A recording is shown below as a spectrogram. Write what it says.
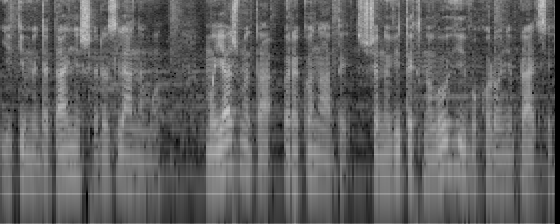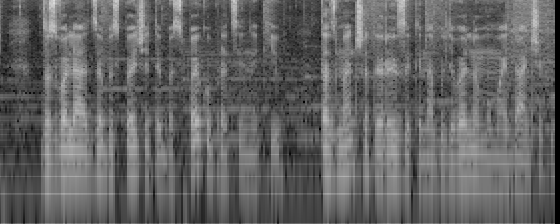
які ми детальніше розглянемо. Моя ж мета переконати, що нові технології в охороні праці дозволяють забезпечити безпеку працівників та зменшити ризики на будівельному майданчику.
